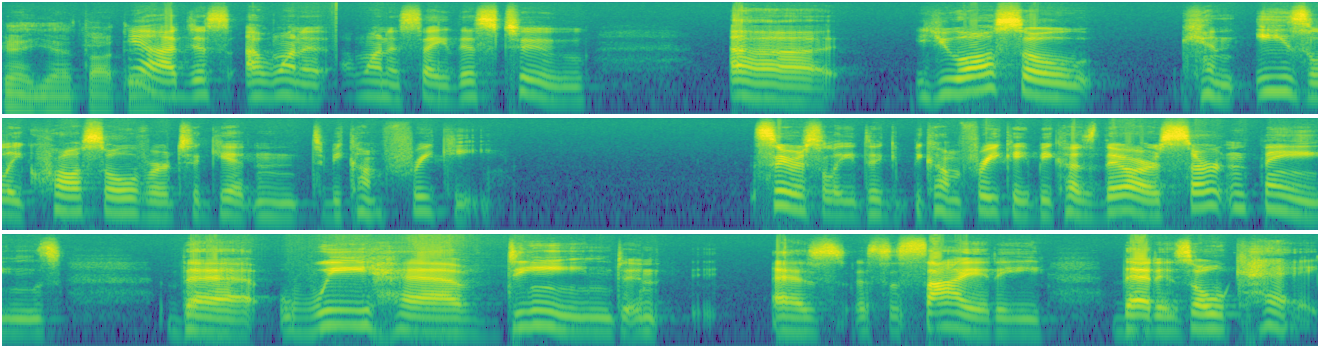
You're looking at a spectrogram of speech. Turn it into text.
Yeah, had a thought there. Yeah, I just I want to I want to say this too. Uh, you also can easily cross over to getting to become freaky. Seriously, to become freaky because there are certain things that we have deemed in, as a society that is okay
